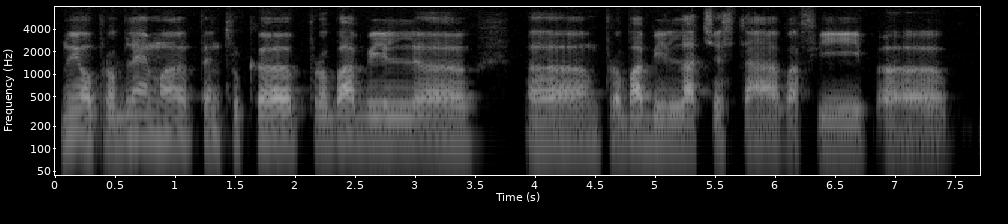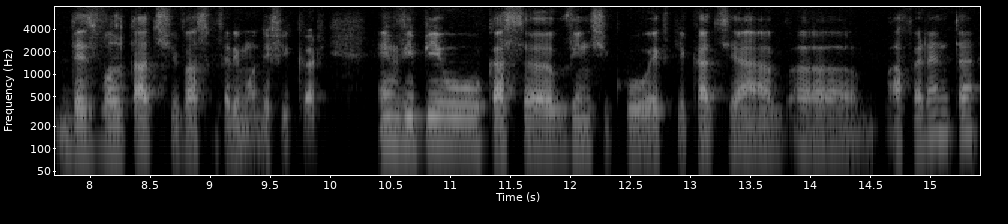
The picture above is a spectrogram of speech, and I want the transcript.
nu e o problemă pentru că probabil, uh, probabil acesta va fi dezvoltat și va suferi modificări. MVP-ul, ca să vin și cu explicația aferentă,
